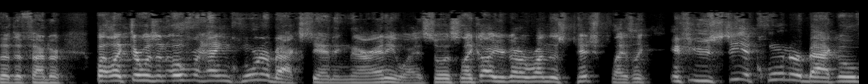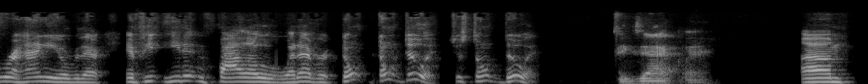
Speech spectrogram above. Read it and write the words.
the defender. But like there was an overhang cornerback standing there anyway. So it's like, oh, you're going to run this pitch play. It's like if you see a cornerback overhanging over there, if he, he didn't follow whatever, don't don't do it. Just don't do it. Exactly. Um,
